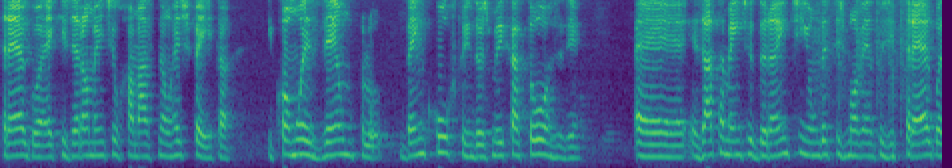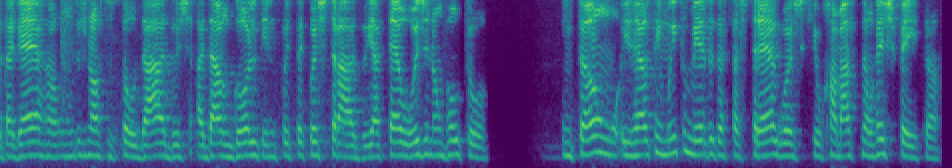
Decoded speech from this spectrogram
trégua é que geralmente o Hamas não respeita. E como exemplo bem curto, em 2014, é, exatamente durante um desses momentos de trégua da guerra, um dos nossos soldados, Adar Goldin, foi sequestrado e até hoje não voltou. Então, Israel tem muito medo dessas tréguas que o Hamas não respeita.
